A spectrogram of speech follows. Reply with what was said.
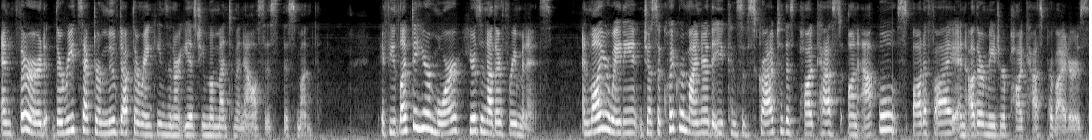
And third, the REIT sector moved up the rankings in our ESG momentum analysis this month. If you'd like to hear more, here's another three minutes. And while you're waiting, just a quick reminder that you can subscribe to this podcast on Apple, Spotify, and other major podcast providers.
